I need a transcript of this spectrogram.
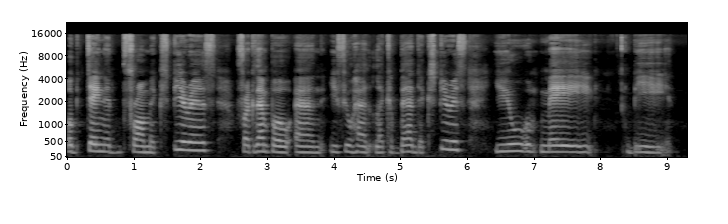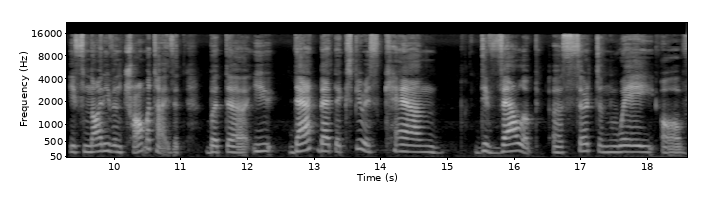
obtained from experience. For example, and if you had like a bad experience, you may be if not even traumatized. But uh, you that bad experience can develop a certain way of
